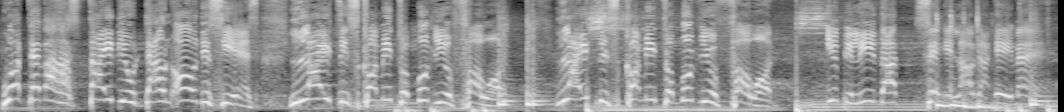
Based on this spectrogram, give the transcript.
whatever has tied you down all these years, light is coming to move you forward. Light is coming to move you forward. You believe that? Say it louder, Amen.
